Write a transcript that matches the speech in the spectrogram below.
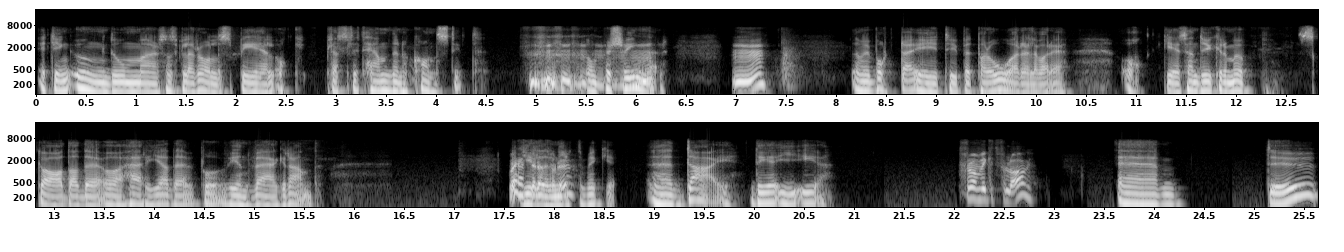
ett gäng ungdomar som spelar rollspel och plötsligt händer något konstigt. De försvinner. Mm. De är borta i typ ett par år eller vad det är. Och eh, sen dyker de upp skadade och härjade på, vid en vägrand. Vad Gillade den jättemycket. Uh, Die, D-I-E. Från vilket förlag? Uh, du,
